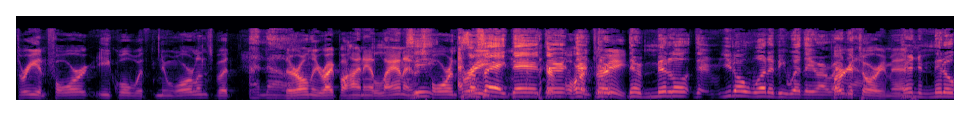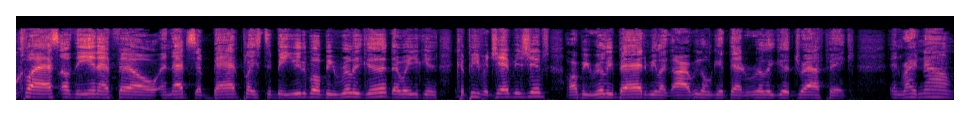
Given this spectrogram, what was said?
three and four, equal with New Orleans, but I know. they're only right behind Atlanta, who's four and three. Saying. They're, they're, four they're, and 3 They're, middle. You don't want to be where they are right now. Purgatory, man. They're in the middle class of the NFL, and that's a bad place to be. You either going to be really good, that way you can compete for championships, or be really bad and be like, all right, we're going to get that really good draft pick. And right now,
